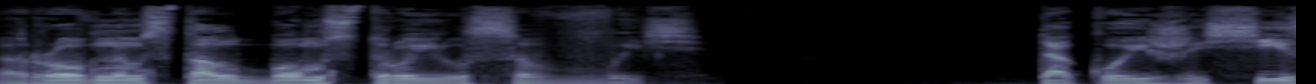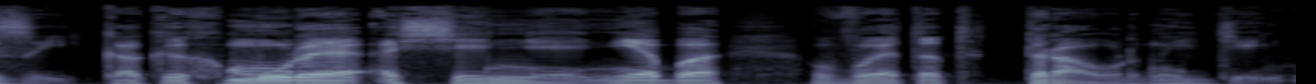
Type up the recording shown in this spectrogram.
ровным столбом струился ввысь. Такой же сизый, как и хмурое осеннее небо в этот траурный день.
